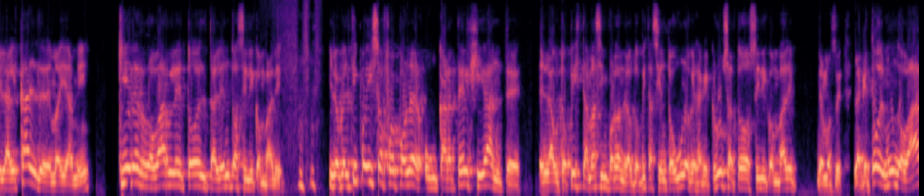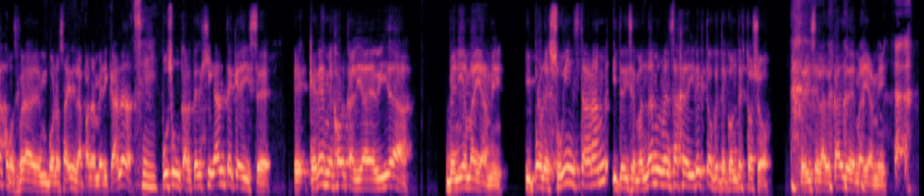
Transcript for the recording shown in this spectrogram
el alcalde de Miami quiere robarle todo el talento a Silicon Valley. Y lo que el tipo hizo fue poner un cartel gigante en la autopista más importante, la autopista 101, que es la que cruza todo Silicon Valley, digamos, la que todo el mundo va, como si fuera en Buenos Aires la Panamericana, puso un cartel gigante que dice, eh, ¿querés mejor calidad de vida? Vení a Miami y pone su Instagram y te dice, mandame un mensaje directo que te contesto yo, te dice el alcalde de Miami.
